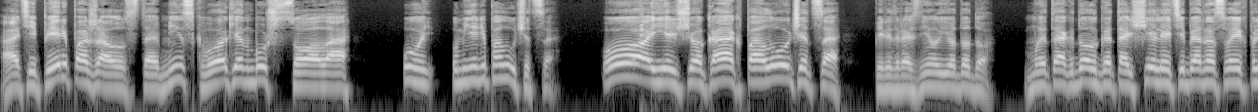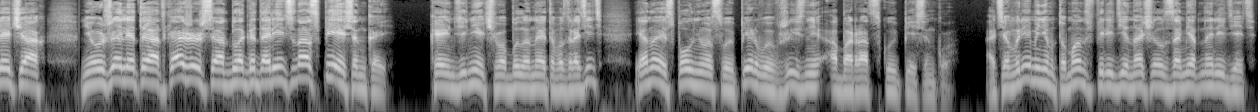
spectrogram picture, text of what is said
«А теперь, пожалуйста, мисс Квокенбуш соло!» «Ой, у меня не получится!» «О, еще как получится!» — передразнил ее Додо. «Мы так долго тащили тебя на своих плечах. Неужели ты откажешься отблагодарить нас песенкой?» Кэнди нечего было на это возразить, и она исполнила свою первую в жизни абаратскую песенку. А тем временем туман впереди начал заметно редеть.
